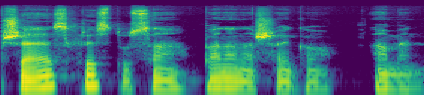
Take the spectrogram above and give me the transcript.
Przez Chrystusa, Pana naszego. Amen.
